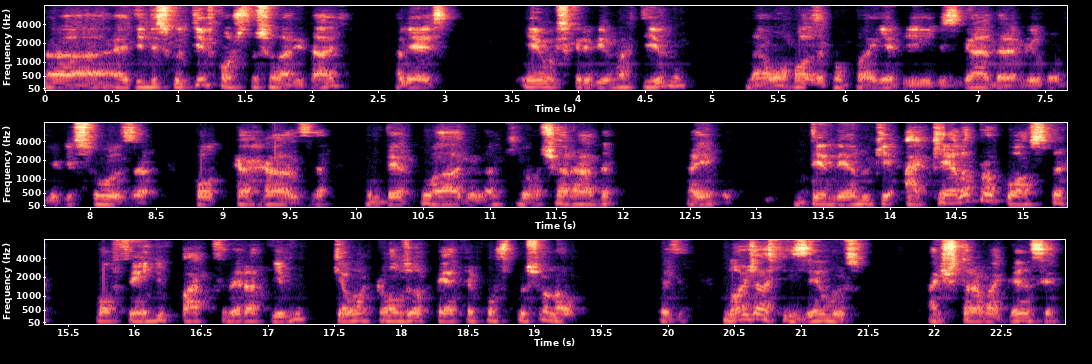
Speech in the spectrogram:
uh, de discutível constitucionalidade. Aliás, eu escrevi um artigo na honrosa companhia de Iris Gandara, Milton de Souza, Paulo Carrasa, Humberto Ávila, aqui uma charada, aí, entendendo que aquela proposta ofende o Pacto Federativo, que é uma cláusula pétrea constitucional. Dizer, nós já fizemos a extravagância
